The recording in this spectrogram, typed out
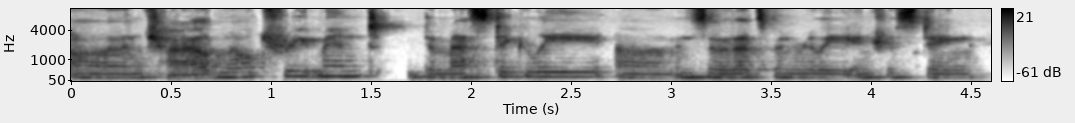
on child maltreatment domestically. Um, and so that's been really interesting.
